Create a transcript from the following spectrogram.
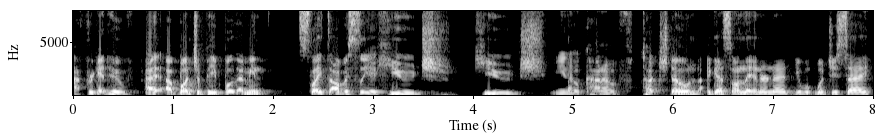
I forget who I, a bunch of people. I mean, Slate's obviously a huge, huge, you know, kind of touchstone, I guess, on the internet. You, would you say?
